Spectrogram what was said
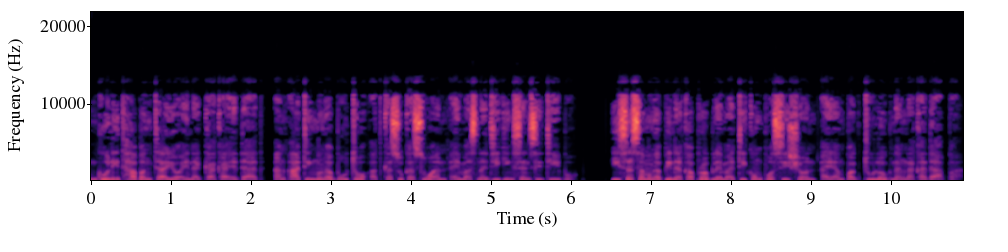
Ngunit habang tayo ay nagkakaedad, ang ating mga buto at kasukasuan ay mas nagiging sensitibo. Isa sa mga pinaka-problematikong posisyon ay ang pagtulog ng nakadapa.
